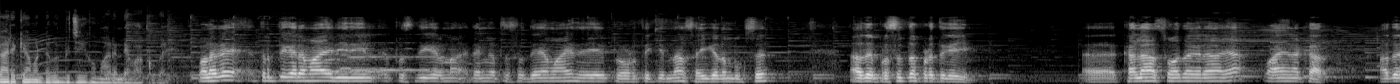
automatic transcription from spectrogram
കാരക്കാമണ്ഡപം വിജയകുമാറിന്റെ വാക്കുകൾ. വളരെ തൃപ്തികരമായ രീതിയിൽ പ്രസിദ്ധീകരണ രംഗത്ത് ശ്രദ്ധേയമായ നിലയിൽ പ്രവർത്തിക്കുന്ന സൈഗതം ബുക്സ് അത് പ്രസിദ്ധപ്പെടുത്തുകയും കലാസ്വാദകരായ വായനക്കാർ അത്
